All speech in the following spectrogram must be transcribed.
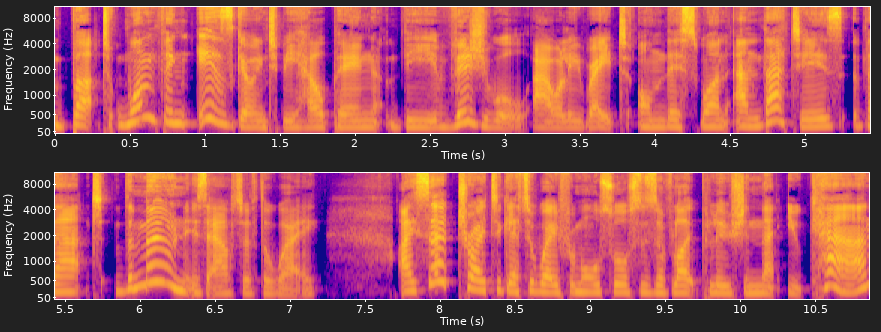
But one thing is going to be helping the visual hourly rate on this one, and that is that the moon is out of the way. I said try to get away from all sources of light pollution that you can.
